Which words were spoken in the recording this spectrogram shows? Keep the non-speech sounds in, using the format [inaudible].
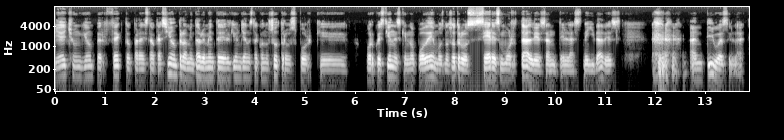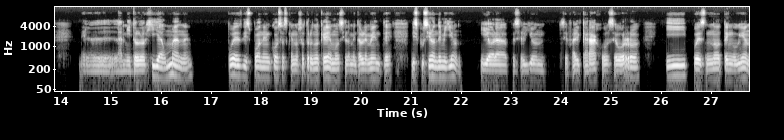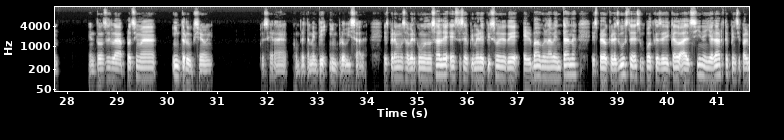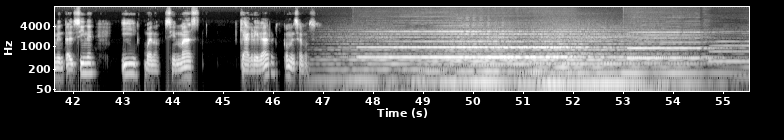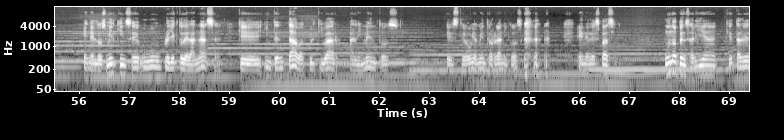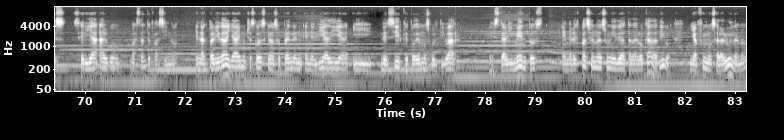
Había hecho un guion perfecto para esta ocasión, pero lamentablemente el guion ya no está con nosotros porque por cuestiones que no podemos nosotros los seres mortales ante las deidades [laughs] antiguas de la, de la mitología humana, pues disponen cosas que nosotros no queremos y lamentablemente dispusieron de mi guion. Y ahora pues el guion se fue al carajo, se borró y pues no tengo guion. Entonces la próxima introducción pues será completamente improvisada. Esperamos a ver cómo nos sale. Este es el primer episodio de El Vago en la Ventana. Espero que les guste. Es un podcast dedicado al cine y al arte, principalmente al cine. Y bueno, sin más que agregar, comencemos. En el 2015 hubo un proyecto de la NASA que intentaba cultivar alimentos, este, obviamente orgánicos, [laughs] en el espacio. Uno pensaría que tal vez sería algo bastante fácil, ¿no? En la actualidad ya hay muchas cosas que nos sorprenden en el día a día y decir que podemos cultivar este, alimentos en el espacio no es una idea tan alocada, digo, ya fuimos a la luna, ¿no?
